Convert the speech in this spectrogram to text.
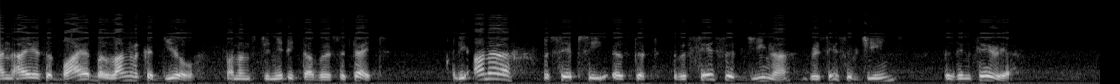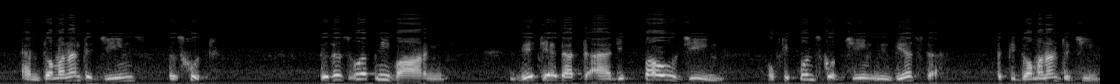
En hy is 'n baie belangrike deel van ons genetiese diversiteit. Die ander persepsie is dat recessive gene, recessive genes is inferior en dominante genes is goed. Dit is ook nie waar nie. Weet jy dat uh, die Paul gene of die Punskop gene in beeste is die dominante gene?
